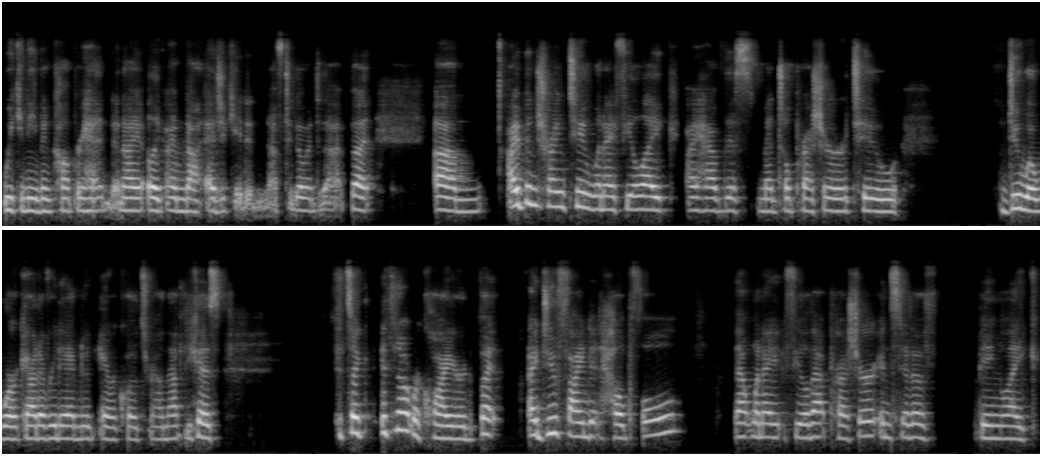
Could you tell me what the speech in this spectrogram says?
we can even comprehend. And i like i'm not educated enough to go into that. But um i've been trying to when i feel like i have this mental pressure to do a workout every day i'm doing air quotes around that because it's like it's not required but i do find it helpful that when i feel that pressure instead of being like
